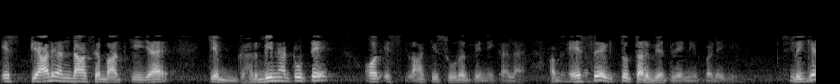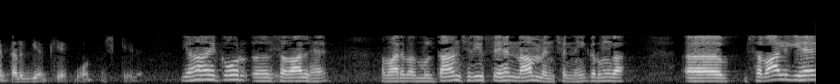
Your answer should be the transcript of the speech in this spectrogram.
اس پیارے انداز سے بات کی جائے کہ گھر بھی نہ ٹوٹے اور اصلاح کی صورت بھی نکل آئے۔ اب ایسے تو تربیت لینی پڑے گی۔ دیکھیے تربیت کی بہت مشکل ہے۔ یہاں ایک اور سوال ہے۔ ہمارے پاس ملتان شریف سے ہے نام مینشن نہیں کروں گا۔ سوال یہ ہے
